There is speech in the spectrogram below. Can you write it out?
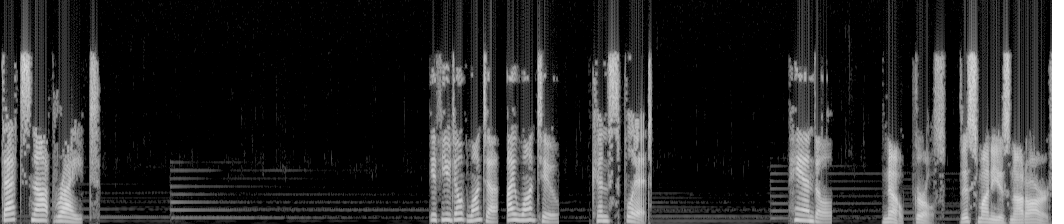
That's not right. If you don't want to, I want to. Can split. Handle. No, girls, this money is not ours.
